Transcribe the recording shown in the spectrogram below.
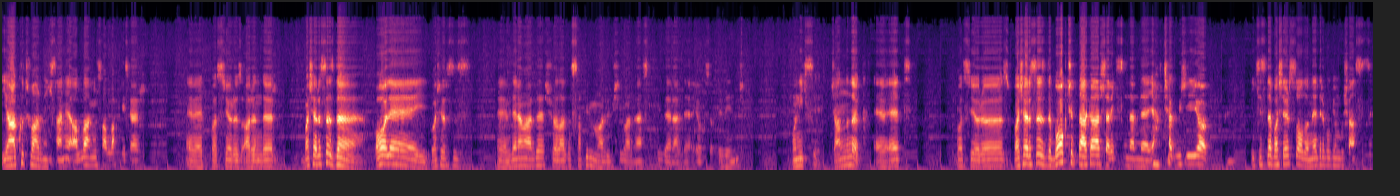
Yakut vardı iki tane. Allah'ım inşallah geçer. Evet basıyoruz arındır. Başarısızdı. Oley! Başarısız. Ee, bir de ne vardı? Şuralarda safir mi vardı? Bir şey vardı. Ha, safir de herhalde. Yok safir değilmiş. Onyx'i. Canlılık. Evet. Basıyoruz. Başarısızdı. Bok çıktı arkadaşlar ikisinden de. Yapacak bir şey yok. İkisi de başarısız oldu. Nedir bugün bu şanssızlık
